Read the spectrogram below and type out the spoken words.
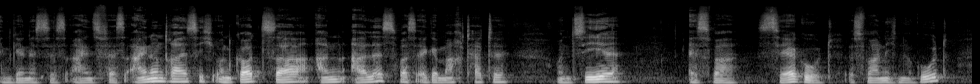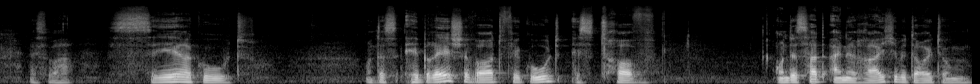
in Genesis 1, Vers 31, und Gott sah an alles, was er gemacht hatte, und siehe, es war sehr gut. Es war nicht nur gut, es war sehr gut. Und das hebräische Wort für gut ist Tov. Und es hat eine reiche Bedeutung.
